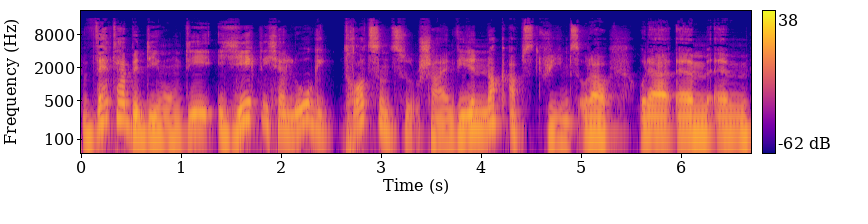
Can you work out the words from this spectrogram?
Wetterbedingungen, die jeglicher Logik trotzen zu scheinen, wie den Knock-Up-Streams oder oder ähm, ähm,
